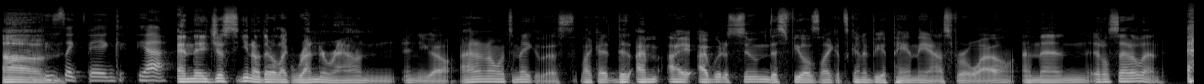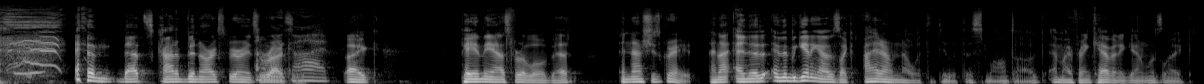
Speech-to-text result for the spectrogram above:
Um, These like big, yeah. and they just you know they're like running around and, and you go i don't know what to make of this like i th- i'm I, I would assume this feels like it's going to be a pain in the ass for a while and then it'll settle in and that's kind of been our experience with Oh my Roxy. God. like pain in the ass for a little bit and now she's great and i and in the beginning i was like i don't know what to do with this small dog and my friend kevin again was like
